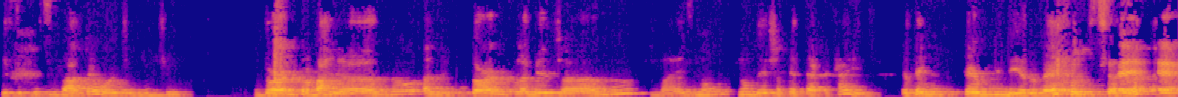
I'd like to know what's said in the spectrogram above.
E se precisar até hoje, a gente dorme trabalhando, a gente dorme planejando, mas não, não deixa a peteca cair. Eu tenho um termo mineiro, né, Luciana? É, é.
